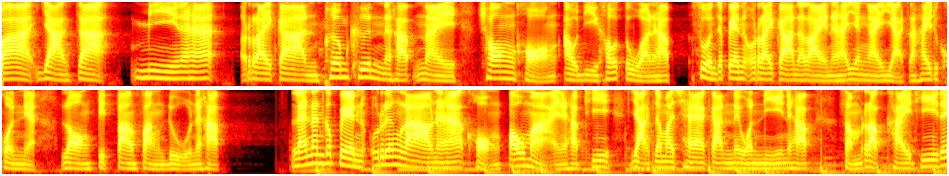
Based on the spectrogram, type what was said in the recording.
ว่าอยากจะมีนะฮะ รายการเพิ่มขึ้นนะครับในช่องของเอาดีเข้าตัวนะครับส่วนจะเป็นรายการอะไรนะฮะยังไงอยากจะให้ทุกคนเนี่ยลองติดตามฟังดูนะครับและนั่นก็เป็นเรื่องราวนะฮะของเป้าหมายนะครับที่อยากจะมาแชร์กันในวันนี้นะครับสำหรับใครที่ได้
